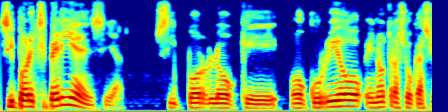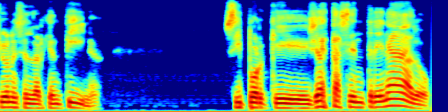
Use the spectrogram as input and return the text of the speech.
Si por experiencia, si por lo que ocurrió en otras ocasiones en la Argentina, si porque ya estás entrenado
